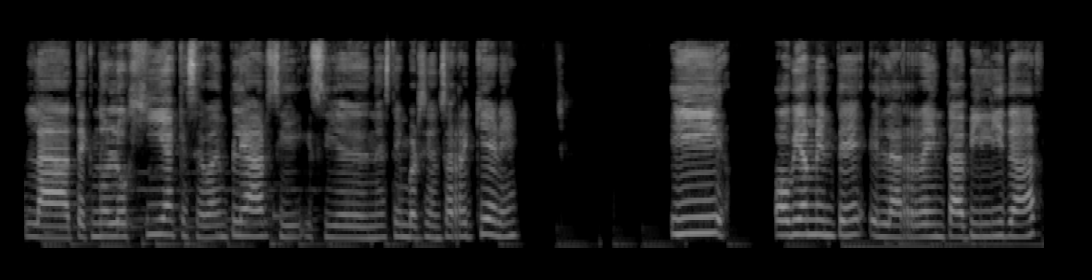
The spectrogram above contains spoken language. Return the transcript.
la tecnología que se va a emplear si, si en esta inversión se requiere y obviamente la rentabilidad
